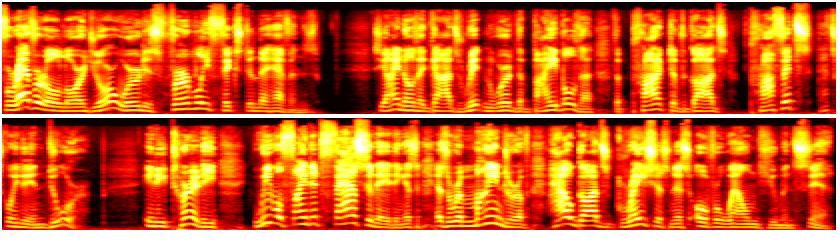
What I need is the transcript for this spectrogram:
Forever, O Lord, your word is firmly fixed in the heavens. See, I know that God's written word, the Bible, the, the product of God's prophets, that's going to endure. In eternity, we will find it fascinating as, as a reminder of how God's graciousness overwhelmed human sin.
